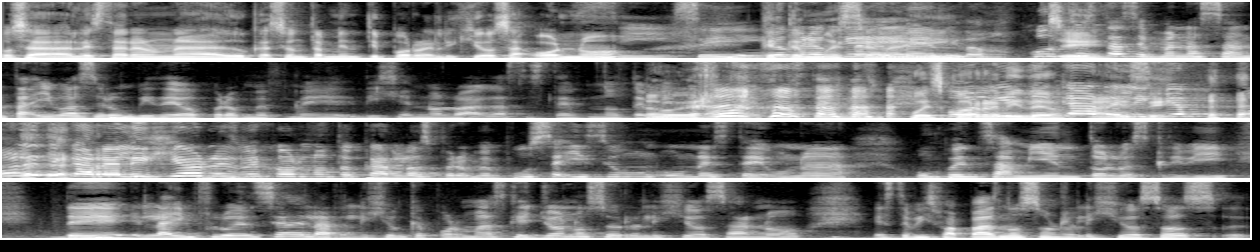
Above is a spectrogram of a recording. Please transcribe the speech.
O sea, al estar en una educación también tipo religiosa o no, sí, que te muestren ahí. Justo esta Semana Santa iba a hacer un video, pero me, dije, no lo hagas, Steph, no te metas en esos temas. Pues corre video. Religión, Política, religión, es mejor no tocarlos, pero me puse, hice un, un, este, una, un pensamiento, lo escribí, de la influencia de la religión, que por más que yo no soy religiosa, ¿no? Este, mis papás no son religiosos, eh,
